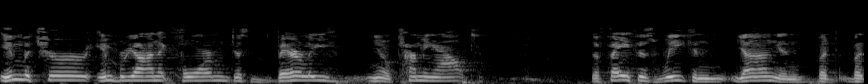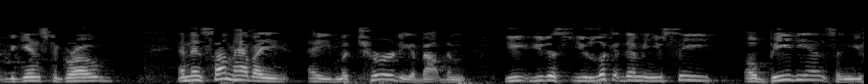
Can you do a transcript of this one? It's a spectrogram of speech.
immature, embryonic form, just barely, you know, coming out. The faith is weak and young, and but but begins to grow. And then some have a a maturity about them you, you just, you look at them and you see obedience and you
